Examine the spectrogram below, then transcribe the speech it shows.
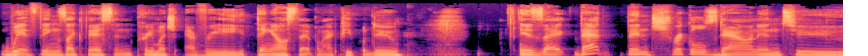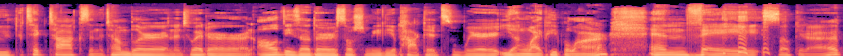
with things like this and pretty much everything else that Black people do is like that then trickles down into the TikToks and the Tumblr and the Twitter and all of these other social media pockets where young white people are and they soak it up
